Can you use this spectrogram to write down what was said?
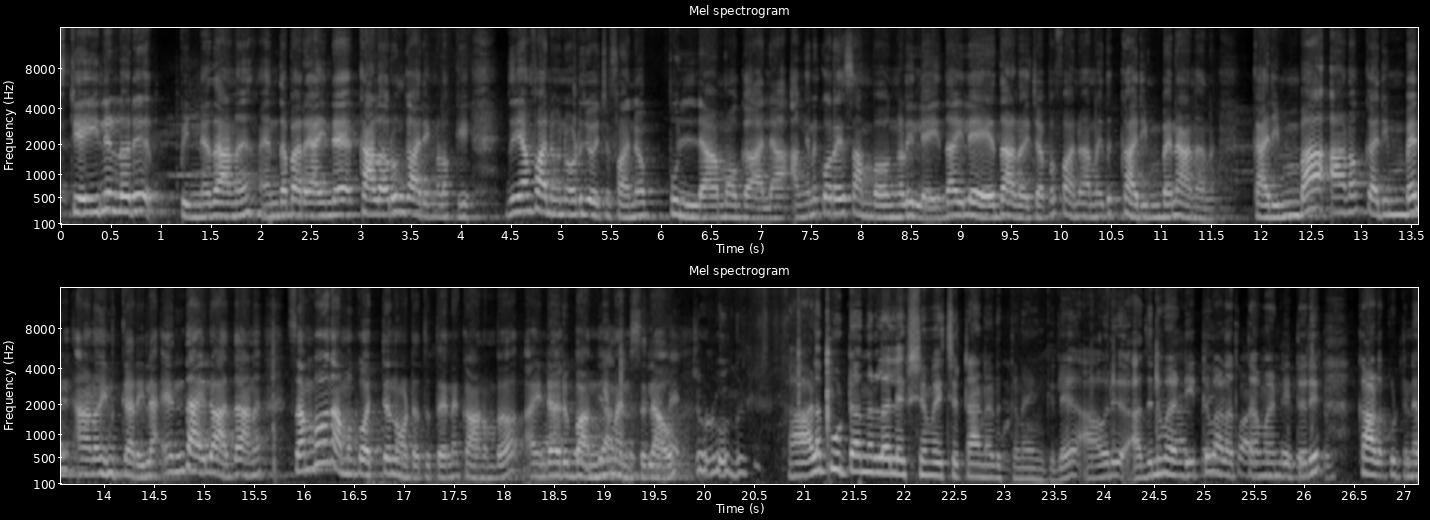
സ്റ്റൈലുള്ളൊരു പിന്നതാണ്. എന്താ പറയുക അതിന്റെ കളറും കാര്യങ്ങളൊക്കെ. ഇത് ഞാൻ ഫനുവിനോട് ചോദിച്ചു. ഫനു പുല്ല മൊഗാല അങ്ങനെ കുറേ സംഭവങ്ങളില്ലേ? ഇത് അതിൽ ഏതാണ് ചോദിച്ചു അപ്പോൾ ഫനു പറഞ്ഞു ഇത് കരിമ്പനാണ് കരിമ്പ ആണോ കരിമ്പൻ ആണോ എനിക്കറിയില്ല. എന്തായാലും അതാണ് സംഭവം നമുക്ക് ഒറ്റ നോട്ടത്തിൽ തന്നെ കാണുമ്പോൾ അതിന്റെ ഒരു ഭംഗി മനസ്സിലാവും. കാളെ പൂട്ടുക എന്നുള്ള ലക്ഷ്യം വെച്ചിട്ടാണ് എടുക്കണമെങ്കിൽ ആ ഒരു അതിന് വേണ്ടിയിട്ട് വളർത്താൻ വേണ്ടിയിട്ട് ഒരു കാളക്കുട്ടിനെ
